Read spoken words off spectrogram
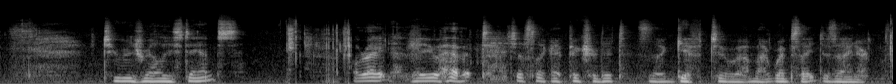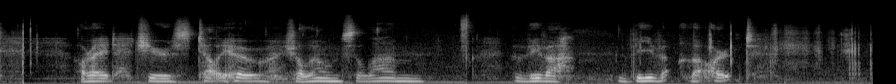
two Israeli stamps. All right, there you have it, just like I pictured it. This is a gift to uh, my website designer. All right, cheers, tally ho, shalom, salam, viva, vive la art.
